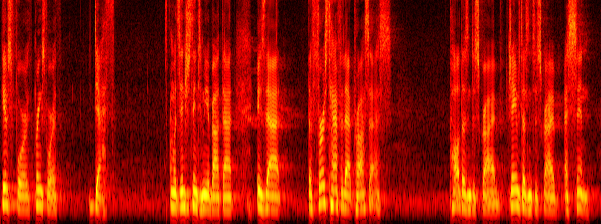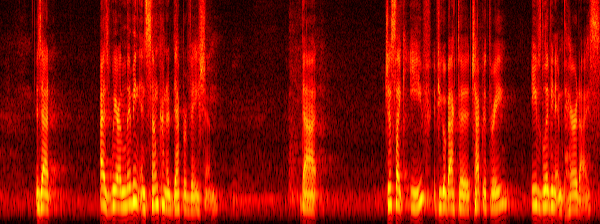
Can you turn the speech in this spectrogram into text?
gives forth, brings forth death. And what's interesting to me about that is that the first half of that process, Paul doesn't describe, James doesn't describe as sin. Is that as we are living in some kind of deprivation, that just like Eve, if you go back to chapter three, Eve's living in paradise.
